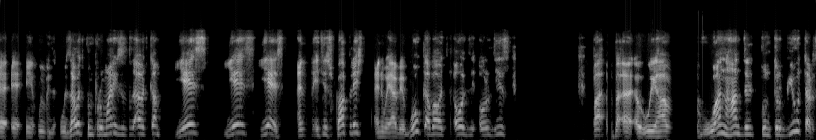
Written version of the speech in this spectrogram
uh, uh, without compromising the outcome? Yes, yes, yes, and it is published, and we have a book about all the, all these. But, but uh, we have 100 contributors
